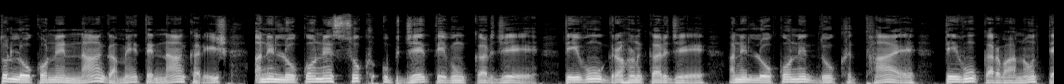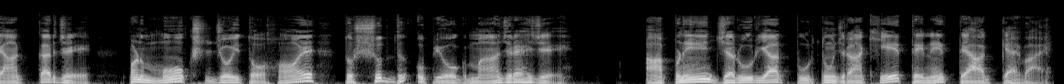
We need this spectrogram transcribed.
તો લોકોને ના ગમે તે ના કરીશ અને લોકોને સુખ ઉપજે તેવું કરજે, તેવું ગ્રહણ કરજે અને લોકોને દુઃખ થાય તેવું કરવાનો ત્યાગ કરજે. પણ મોક્ષ જોઈતો હોય તો શુદ્ધ ઉપયોગમાં જ રહેજે. આપણે જરૂરિયાત પૂરતું જ રાખીએ તેને ત્યાગ કહેવાય.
